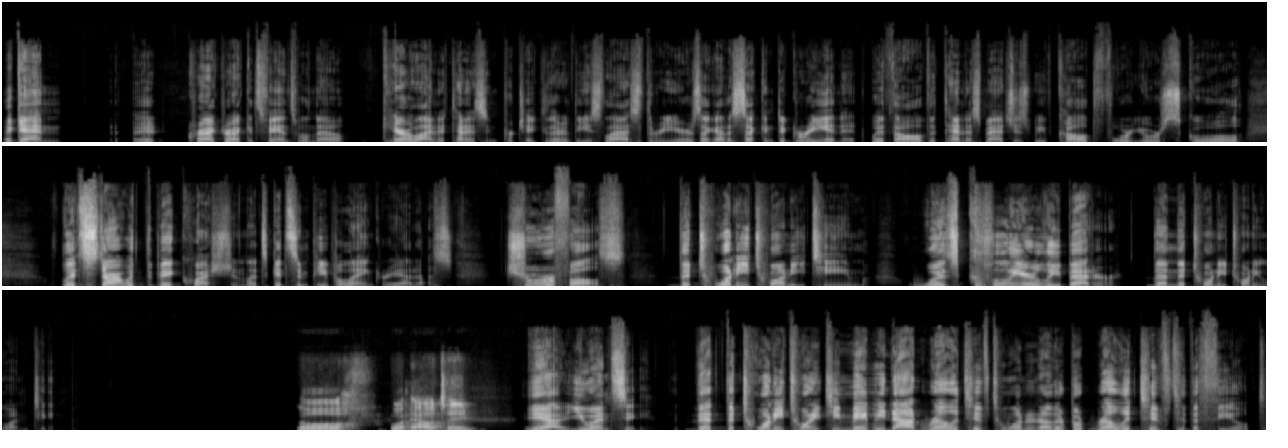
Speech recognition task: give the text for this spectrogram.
again, uh, Cracked Racquets fans will know Carolina tennis in particular these last three years. I got a second degree in it with all the tennis matches we've called for your school. Let's start with the big question. Let's get some people angry at us. True or false? The 2020 team was clearly better than the 2021 team. Oh, what our team? Yeah, UNC. That the 2020 team, maybe not relative to one another, but relative to the field.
